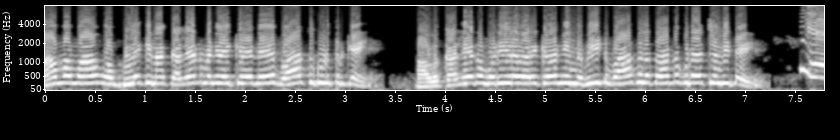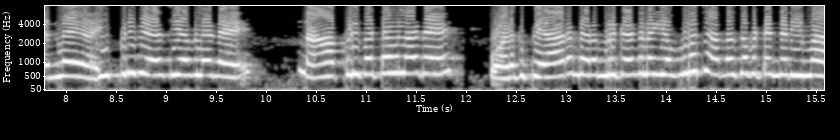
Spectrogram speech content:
ஆமாமா உன் பிள்ளைக்கு நான் கல்யாணம் பண்ணி வைக்கிறேன்னு வாக்கு கொடுத்துருக்கேன். அவ கல்யாணம் முடியிற வரைக்கும் நீ இந்த வீட்டு வாசலை தாண்டக்கூடாது சொல்லிட்டேன் என்ன இப்படி பேசியாவளனே நான் அப்படிப்பட்டவளானே உனக்கு பேரன் பிறந்திருக்காங்க நான் எவ்வளவு சந்தோஷப்பட்டேன் தெரியுமா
